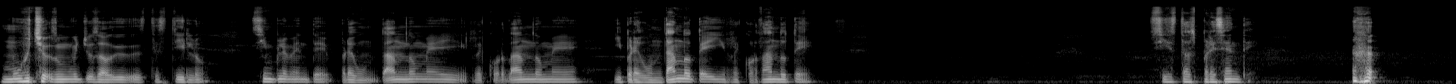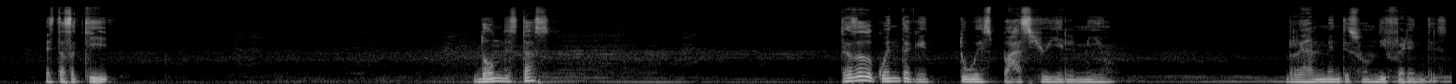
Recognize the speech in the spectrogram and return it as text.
muchos, muchos audios de este estilo. Simplemente preguntándome y recordándome y preguntándote y recordándote si estás presente. ¿Estás aquí? ¿Dónde estás? ¿Te has dado cuenta que tu espacio y el mío realmente son diferentes?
